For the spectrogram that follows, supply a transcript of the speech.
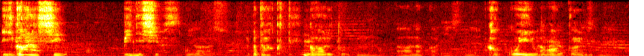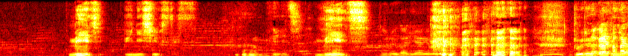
五十嵐ビニシウス。五十嵐ぱ濁点があると。うん。あーなんかいいですね。かっこいいよな。迫っていうね。明治ビニシウスです。明治？明治。ブルガリアヨーロッパ。ブルガリア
